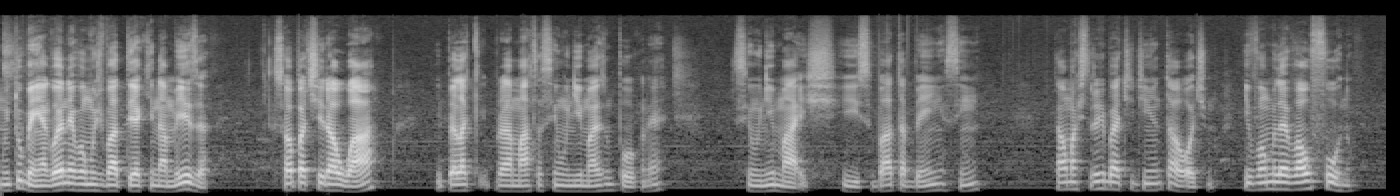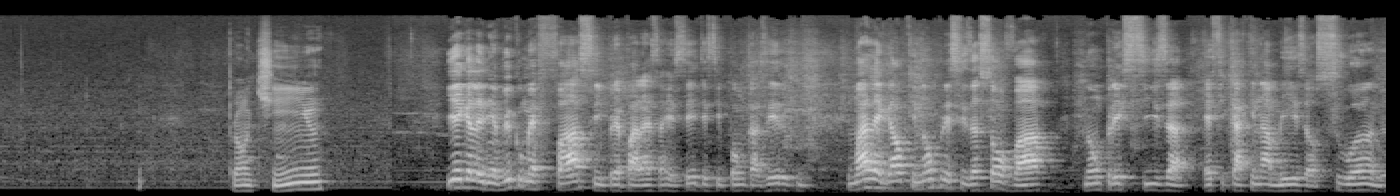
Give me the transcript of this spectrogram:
Muito bem, agora nós vamos bater aqui na mesa só para tirar o ar e para a massa se unir mais um pouco, né? Se unir mais. Isso, bata bem assim. Dá umas três batidinhas, tá ótimo. E vamos levar ao forno. Prontinho. E aí, galerinha, viu como é fácil preparar essa receita, esse pão caseiro? O mais legal é que não precisa sovar, não precisa é ficar aqui na mesa ó, suando,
